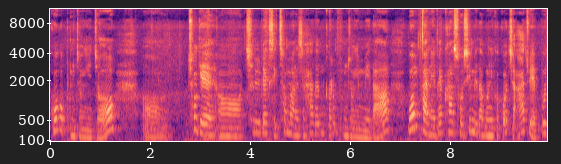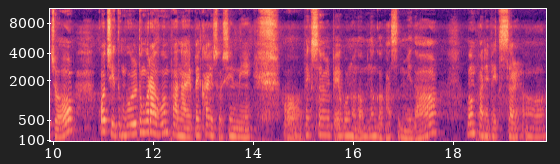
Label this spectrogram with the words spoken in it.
고급 품종이죠. 어, 초에 어, 700씩 1000만원씩 하던 그런 품종입니다. 원판이 백화소심이다 보니까 꽃이 아주 예쁘죠. 꽃이 둥글둥글한 원판의 백화의 소심이 어, 백설 빼고는 없는 것 같습니다. 원판의 백설 어,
